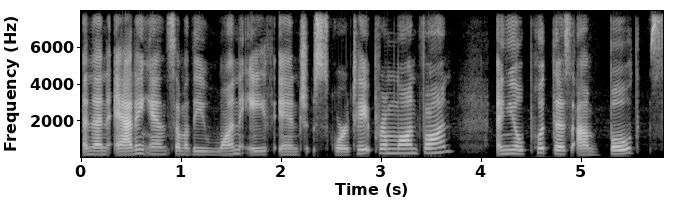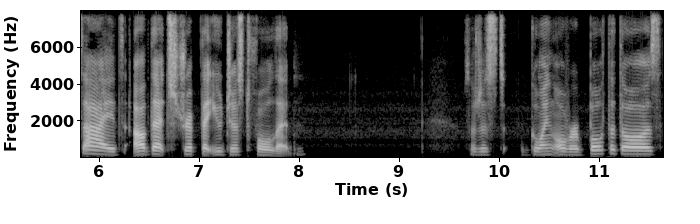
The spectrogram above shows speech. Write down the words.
And then adding in some of the 1 8 inch score tape from Lawn Fawn, and you'll put this on both sides of that strip that you just folded. So just going over both of those.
